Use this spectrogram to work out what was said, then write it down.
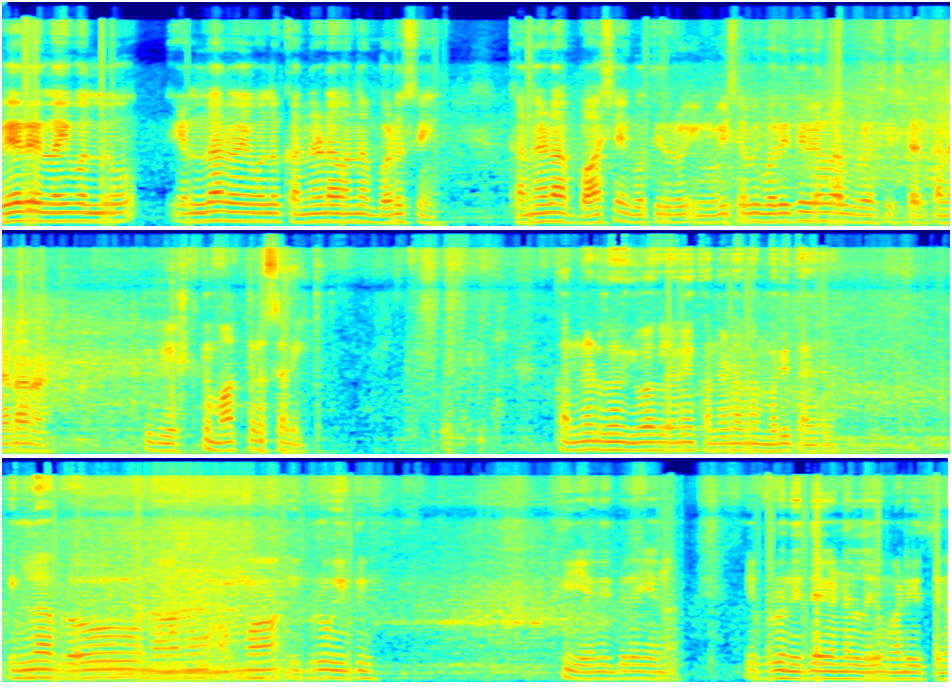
ಬೇರೆ ಲೈವಲ್ಲೂ ಎಲ್ಲ ಲೈವಲ್ಲೂ ಕನ್ನಡವನ್ನು ಬಳಸಿ ಕನ್ನಡ ಭಾಷೆ ಗೊತ್ತಿದ್ರು ಇಂಗ್ಲೀಷಲ್ಲಿ ಬರೀತೀರಲ್ಲ ಬ್ರೋ ಸಿಸ್ಟರ್ ಕನ್ನಡನ? ಇದು ಎಷ್ಟು ಮಾತ್ರ ಸರಿ. ಕನ್ನಡದಲ್ಲಿ ಇವಾಗಲೇ ಕನ್ನಡನ ಮರಿತಾ ಇದ್ದಾರೆ. ಇಲ್ಲ ಬ್ರೋ, ನಾನು, ಅಮ್ಮ ಇಬ್ಬರು ಇದ್ವಿ. ಏನಿದ್ರೆ ಏನೋ. ಇಬ್ಬರು ನಿದ್ದೆಗಣ್ಣಲ್ಲಿ ಲೈವ್ ಮಾಡಿರ್ತೀರ?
